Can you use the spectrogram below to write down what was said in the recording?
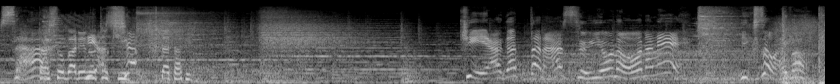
さあ黄昏の時再び。来やがったな水曜の大波。行くぞ相棒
